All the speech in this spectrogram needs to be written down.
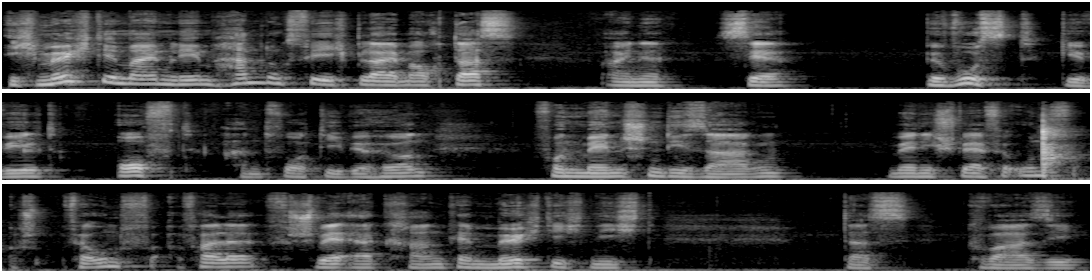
Ich möchte in meinem Leben handlungsfähig bleiben. Auch das eine sehr bewusst gewählt, oft Antwort, die wir hören von Menschen, die sagen, wenn ich schwer verunfalle, schwer erkranke, möchte ich nicht, dass quasi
